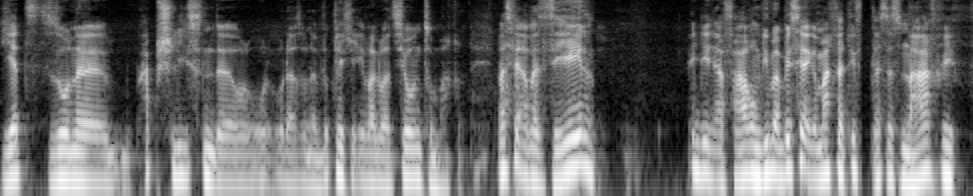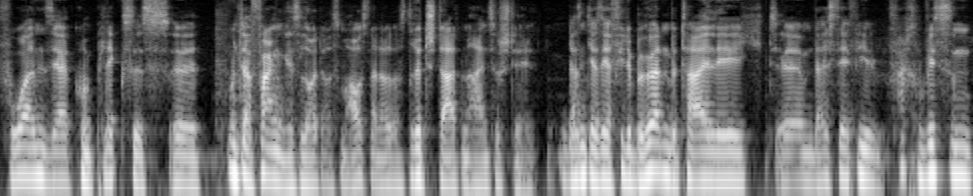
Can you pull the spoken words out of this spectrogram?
jetzt so eine abschließende oder so eine wirkliche Evaluation zu machen. Was wir aber sehen in den Erfahrungen, die man bisher gemacht hat, ist, dass es nach wie vor ein sehr komplexes äh, Unterfangen ist, Leute aus dem Ausland, also aus Drittstaaten einzustellen. Da sind ja sehr viele Behörden beteiligt, ähm, da ist sehr viel Fachwissen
